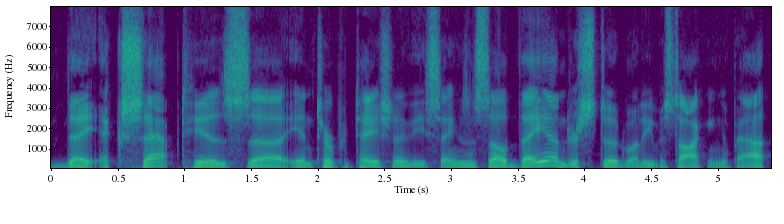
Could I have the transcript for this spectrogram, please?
they accept his uh, interpretation of these things, and so they understood what he was talking about.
